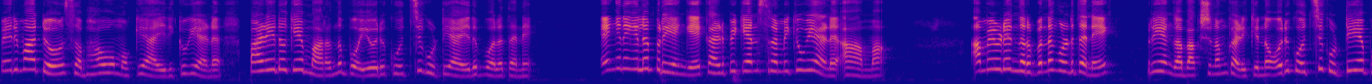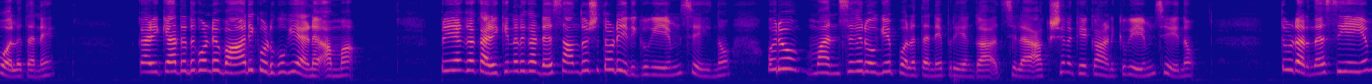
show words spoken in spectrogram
പെരുമാറ്റവും സ്വഭാവവും ഒക്കെ ആയിരിക്കുകയാണ്. പഴയതൊക്കെ മറന്നുപോയി ഒരു കൊച്ചുകുട്ടിയായതുപോലെ തന്നെ. എങ്ങനെയെങ്കിലും പ്രിയങ്കയെ കഴിപ്പിക്കാൻ ശ്രമിക്കുകയാണ് ആ അമ്മ. അമ്മയുടെ നിർബന്ധം കൊണ്ട് തന്നെ പ്രിയങ്ക ഭക്ഷണം കഴിക്കുന്ന ഒരു കൊച്ചു കുട്ടിയെ പോലെ തന്നെ. കഴിക്കാത്തത് കൊണ്ട് വാരി കൊടുക്കുകയാണ് അമ്മ. പ്രിയങ്ക കഴിക്കുന്നത് കണ്ട് സന്തോഷത്തോടെ ഇരിക്കുകയും ചെയ്യുന്നു. ഒരു മാനസിക രോഗിയെ പോലെ തന്നെ പ്രിയങ്ക ചില അക്ഷനൊക്കെ കാണിക്കുകയും ചെയ്യുന്നു. തുടർന്ന് സിയയും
